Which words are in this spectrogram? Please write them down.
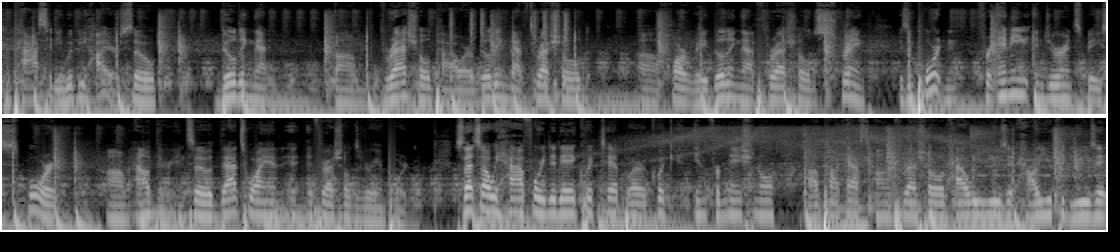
capacity would be higher. So, building that um, threshold power, building that threshold uh, heart rate, building that threshold strength is important for any endurance based sport um, out there. And so that's why a threshold is very important. So that's all we have for you today. Quick tip or a quick informational uh, podcast on Threshold, how we use it, how you could use it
